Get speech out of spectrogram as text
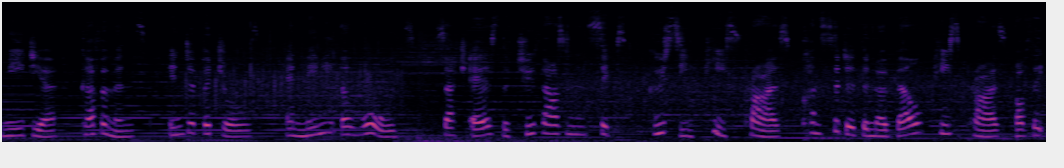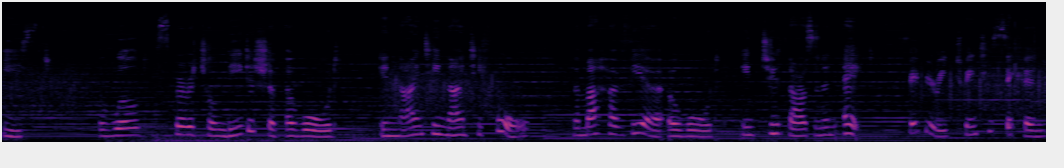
media, governments, individuals, and many awards, such as the 2006 Gusi Peace Prize, considered the Nobel Peace Prize of the East, the World Spiritual Leadership Award in 1994, the Mahavir Award in 2008, February 22nd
